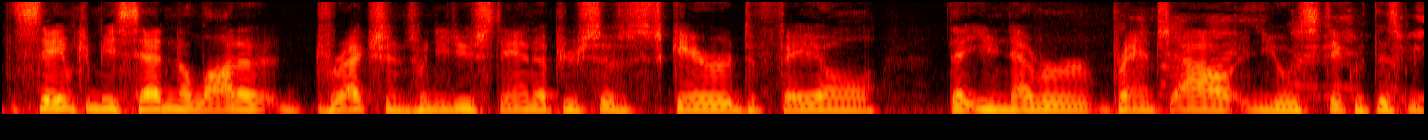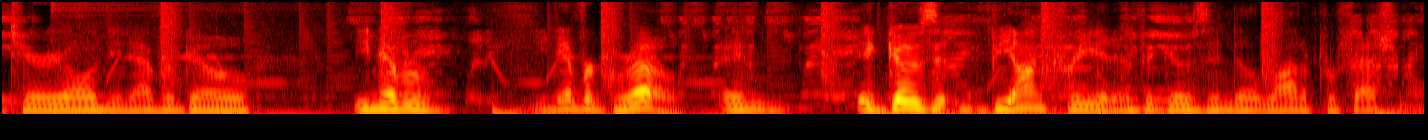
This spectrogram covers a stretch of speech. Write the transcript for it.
the same can be said in a lot of directions. When you do stand up, you're so scared to fail that you never branch out and you always stick with this material and you never go you never you never grow. And it goes beyond creative. It goes into a lot of professional.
